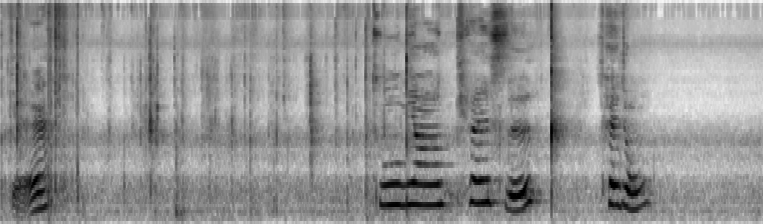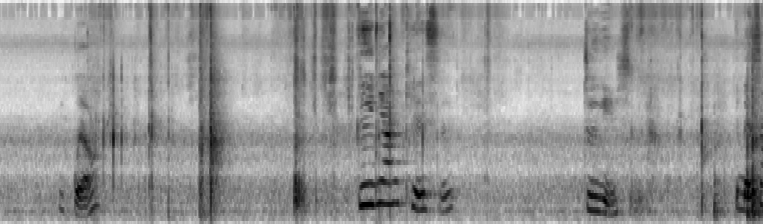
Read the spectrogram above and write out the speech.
이렇게 투명 케이스 세종 있고요. 그냥 케이스 두 개 있습니다. 그래서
